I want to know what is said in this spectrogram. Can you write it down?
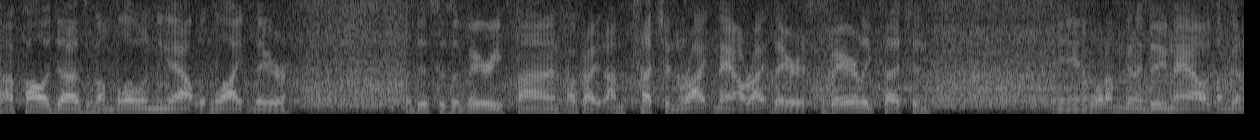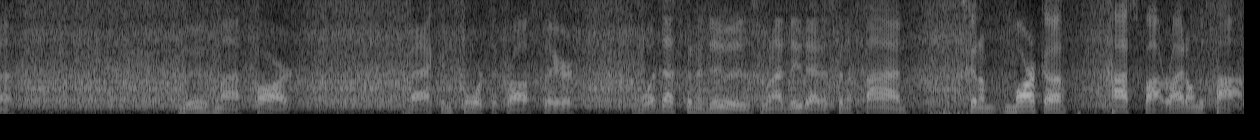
I apologize if I'm blowing you out with light there, but this is a very fine, okay, I'm touching right now, right there. It's barely touching. And what I'm gonna do now is I'm gonna move my part back and forth across there. And what that's gonna do is, when I do that, it's gonna find, it's gonna mark a high spot right on the top.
